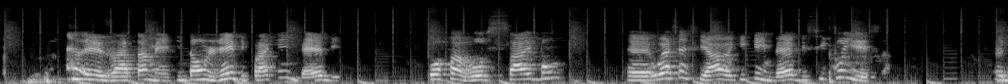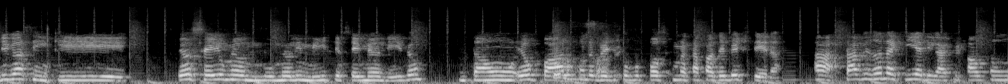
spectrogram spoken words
Exatamente. Então, gente, para quem bebe, por favor, saibam. É, o essencial é que quem bebe se conheça. Eu digo assim, que eu sei o meu, o meu limite, eu sei o meu nível. Então eu paro quando eu vejo que eu posso começar a fazer besteira. Ah, tá avisando aqui, Edgar, que faltam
